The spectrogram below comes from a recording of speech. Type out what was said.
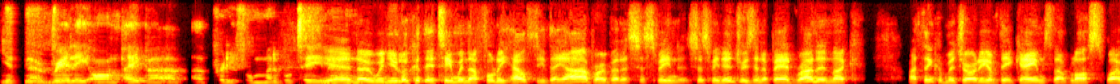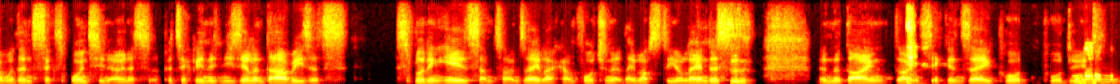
you know, really on paper a, a, pretty formidable team. Yeah, no, when you look at their team when they're fully healthy, they are, bro. But it's just been it's just been injuries and a bad run, and like I think a majority of their games they've lost by within six points. You know, and it's particularly in the New Zealand derbies, it's splitting hairs sometimes. Eh, like unfortunate they lost to Orlandis in the dying dying seconds. Eh, poor poor dudes. Oh,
